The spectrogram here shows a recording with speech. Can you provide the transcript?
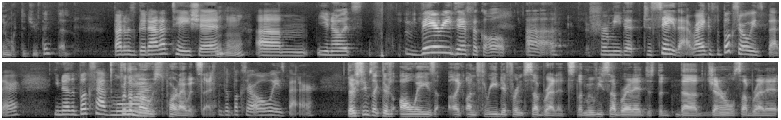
And what did you think then? Thought it was a good adaptation. Um, you know, it's very difficult uh, for me to to say that, right? Because the books are always better. You know, the books have more. For the most part, I would say. the books are always better. There seems like there's always like on three different subreddits: the movie subreddit, just the the general subreddit,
